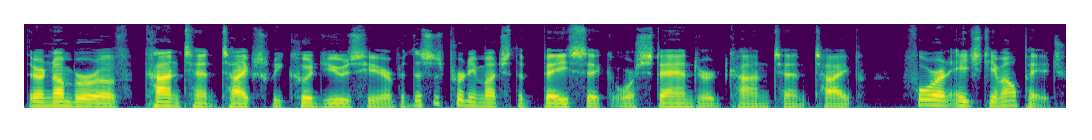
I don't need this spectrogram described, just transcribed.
There are a number of content types we could use here, but this is pretty much the basic or standard content type for an HTML page.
